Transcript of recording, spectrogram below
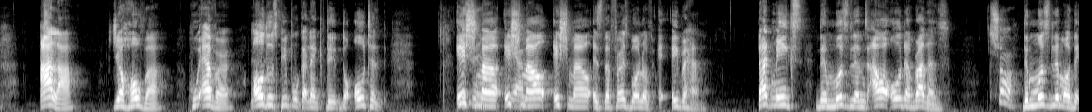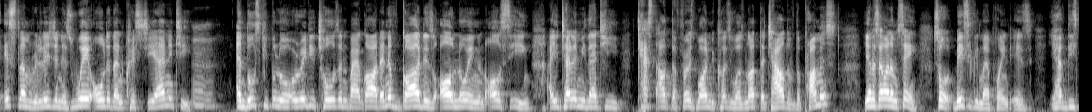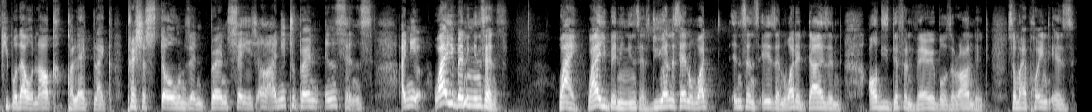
Allah, Jehovah, whoever. All those people got like the the Old Test- Ishmael. yeah. Ishmael. Ishmael is the firstborn of Abraham. That makes the Muslims our older brothers Sure. the Muslim or the Islam religion is way older than Christianity. Mm. And those people were already chosen by God. And if God is all knowing and all seeing, are you telling me that He cast out the firstborn because he was not the child of the promise? You understand what I'm saying? So basically, my point is you have these people that will now c- collect like precious stones and burn sage. Oh, I need to burn incense. I need. Why are you burning incense? Why? Why are you burning incense? Do you understand what incense is and what it does and all these different variables around it? So my point is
